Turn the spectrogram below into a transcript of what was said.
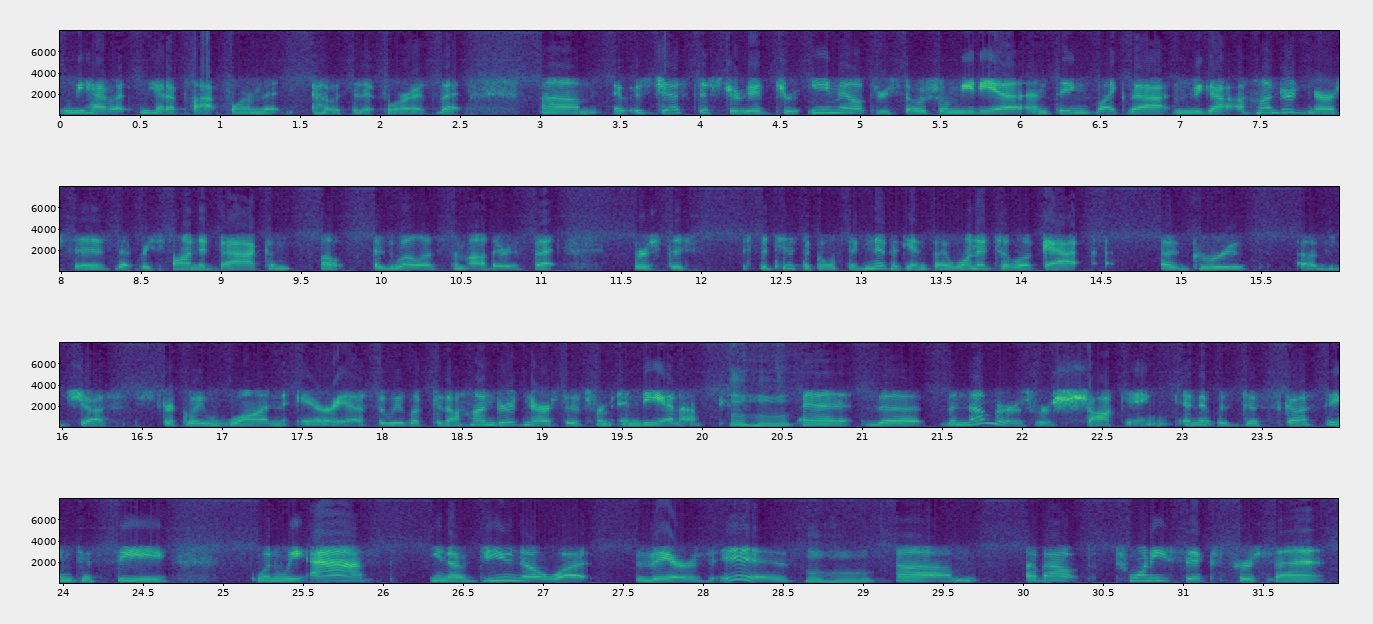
we have a, we had a platform that hosted it for us, but um, it was just distributed through email, through social media, and things like that. And we got 100 nurses that responded back, um, oh, as well as some others. But for st- statistical significance, I wanted to look at a group of just strictly one area. So we looked at 100 nurses from Indiana, mm-hmm. and the the numbers were shocking, and it was disgusting to see when we asked, you know, do you know what VAERS is? Mm-hmm. Um, about 26 percent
